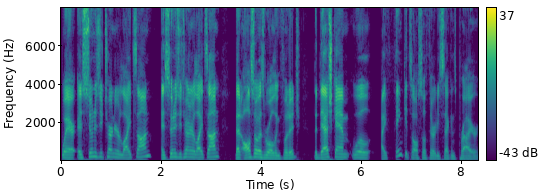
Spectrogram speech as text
where as soon as you turn your lights on, as soon as you turn your lights on, that also has rolling footage. The dash cam will I think it's also 30 seconds prior,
